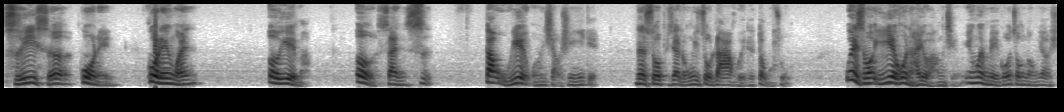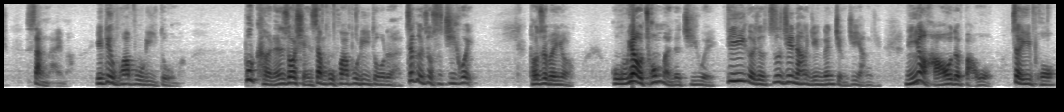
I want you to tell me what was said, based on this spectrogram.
十一、十二过年，过年完二月嘛，二三四到五月我们小心一点。那时候比较容易做拉回的动作，为什么一月份还有行情？因为美国总统要上来嘛，一定发布利多嘛，不可能说选上不发布利多的，这个就是机会。投资朋友，股票充满了机会，第一个就是资金行情跟景气行情，你要好好的把握这一波。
